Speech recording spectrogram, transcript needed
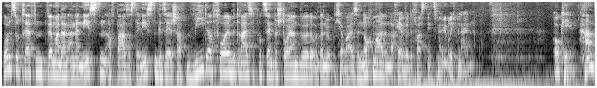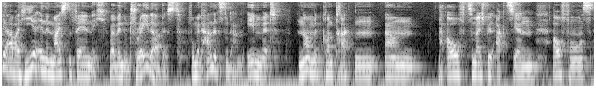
unzutreffend, wenn man dann an der nächsten, auf Basis der nächsten Gesellschaft wieder voll mit 30% besteuern würde und dann möglicherweise nochmal und nachher würde fast nichts mehr übrig bleiben. Okay, haben wir aber hier in den meisten Fällen nicht, weil wenn du Trader bist, womit handelst du dann? Eben mit, ne, mit Kontrakten, ähm, auf zum Beispiel Aktien, auf Fonds.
